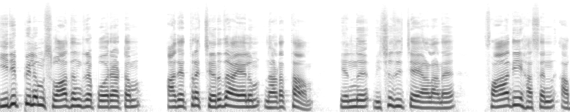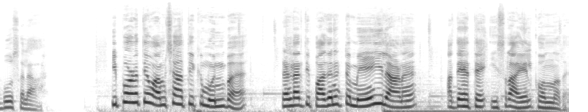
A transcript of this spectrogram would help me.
ഇരിപ്പിലും സ്വാതന്ത്ര്യ പോരാട്ടം അതെത്ര ചെറുതായാലും നടത്താം എന്ന് വിശ്വസിച്ചയാളാണ് ഫാദി ഹസൻ അബൂ സലാഹ്. ഇപ്പോഴത്തെ വംശഹത്യക്ക് മുൻപ് രണ്ടായിരത്തി പതിനെട്ട് മേയിലാണ് അദ്ദേഹത്തെ ഇസ്രായേൽ കൊന്നത്.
